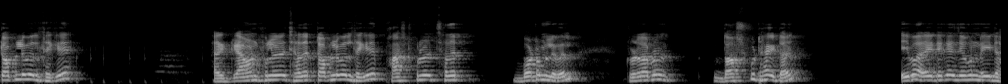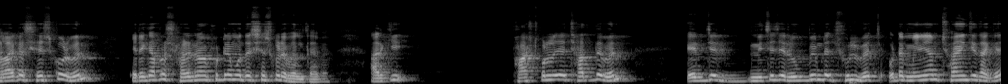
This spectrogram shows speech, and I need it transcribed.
টপ লেভেল থেকে আর গ্রাউন্ড ফ্লোরের ছাদের টপ লেভেল থেকে ফার্স্ট ফ্লোরের ছাদের বটম লেভেল টোটাল আপনার দশ ফুট হাইট হয়। এবার এটাকে যখন এই ঢালাইটা শেষ করবেন, এটাকে আপনার সাড়ে নয় ফুটের মধ্যে শেষ করে ফেলতে হবে। আর কি ফার্স্ট ফ্লোরে যে ছাদ দেবেন, এর যে নিচে যে রুপ বিমটা ঝুলবে, ওটা মিনিমাম ছয় ইঞ্চি থাকে।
